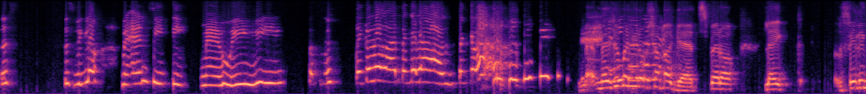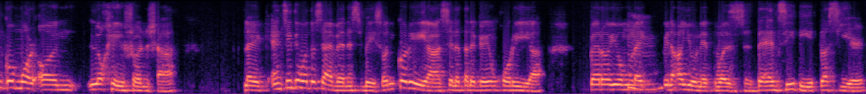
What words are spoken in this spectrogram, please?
Tapos, tapos biglang may NCT, may Wavy. Tapos, teka lang ah, teka lang, teka lang. Me- medyo mahirap siya mag-gets, pero like, feeling ko more on location siya. Like, NCT 127 is based on Korea. Sila talaga yung Korea. Pero yung Mm. like, pinaka-unit was the NCT plus year.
